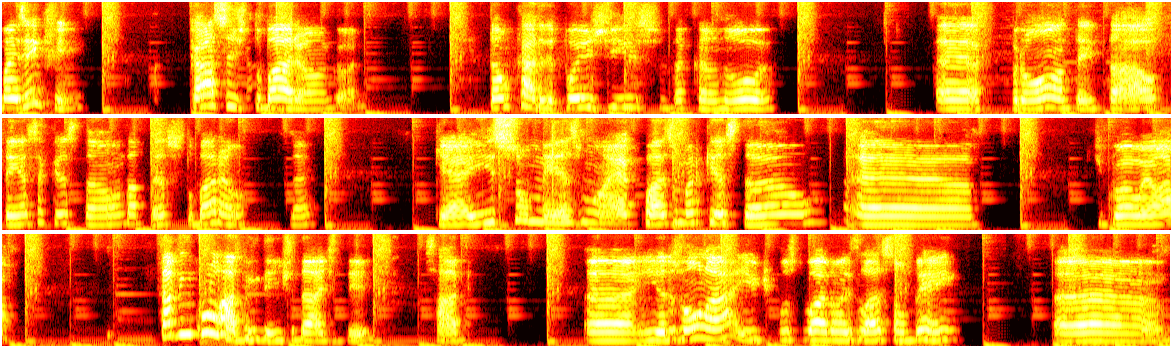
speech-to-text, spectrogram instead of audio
Mas enfim, caça de tubarão agora. Então, cara, depois disso, da canoa é, pronta e tal, tem essa questão da pesca do tubarão, né? Que é isso mesmo, é quase uma questão é, igual é uma tá vinculado à identidade deles, sabe? Ah, e eles vão lá e tipo os tubarões lá são bem ah,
